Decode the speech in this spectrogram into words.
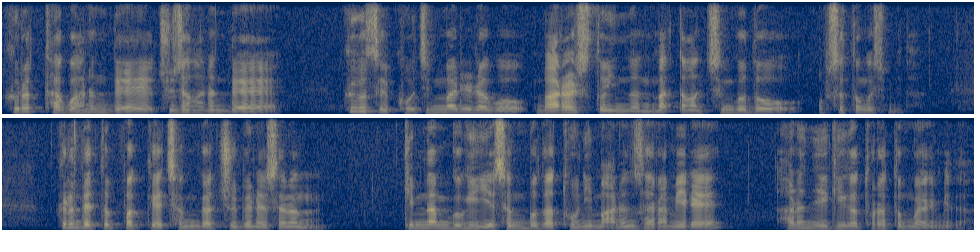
그렇다고 하는데 주장하는데 그것을 거짓말이라고 말할 수도 있는 마땅한 증거도 없었던 것입니다. 그런데 뜻밖의 정가 주변에서는 김남국이 예상보다 돈이 많은 사람이래 하는 얘기가 돌았던 모양입니다.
